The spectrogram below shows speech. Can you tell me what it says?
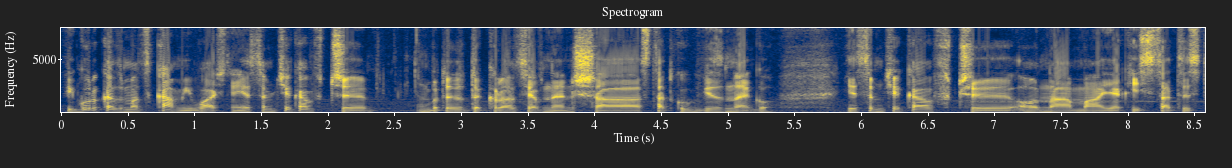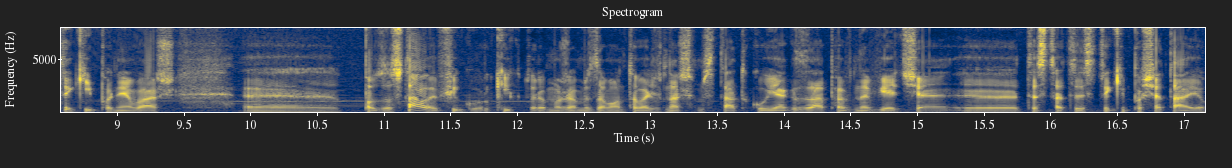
figurka z mackami. Właśnie, jestem ciekaw, czy bo to jest dekoracja wnętrza statku gwiezdnego. Jestem ciekaw, czy ona ma jakieś statystyki, ponieważ e, pozostałe figurki, które możemy zamontować w naszym statku, jak zapewne wiecie, e, te statystyki posiadają.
